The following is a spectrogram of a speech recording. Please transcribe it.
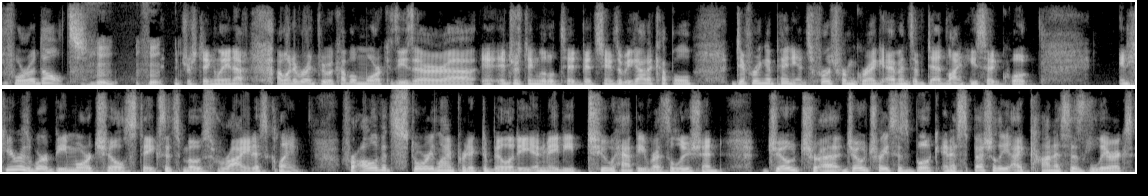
for adults. interestingly enough, I want to run through a couple more because these are uh, interesting little tidbits, James. That we got a couple differing opinions. First, from Greg Evans of Deadline, he said, "quote." And here is where Be More Chill stakes its most riotous claim. For all of its storyline predictability and maybe too happy resolution, Joe, uh, Joe Tracz's book and especially Iconis's lyrics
